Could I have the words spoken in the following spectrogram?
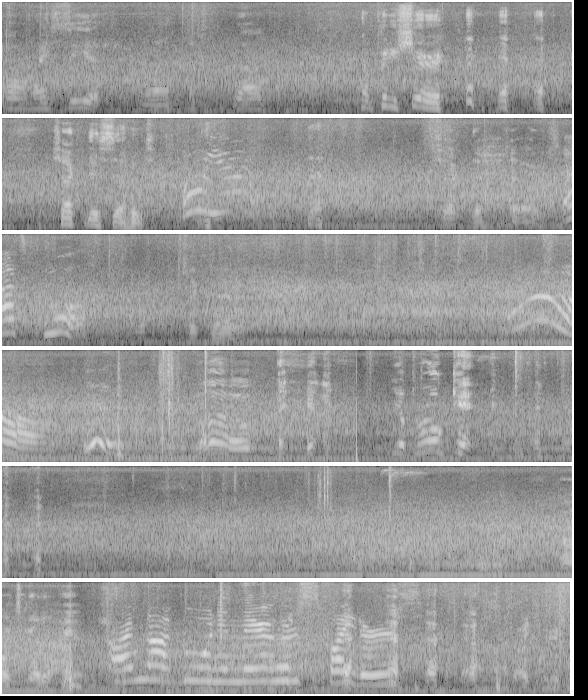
Oh, I see it. Uh, well, I'm pretty sure. Check this out. Oh yeah. Check that out. That's cool. Check that out. Oh. Ooh. Whoa. you broke it. oh, it's got a hinge. I'm not going in there. There's spiders. spiders.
